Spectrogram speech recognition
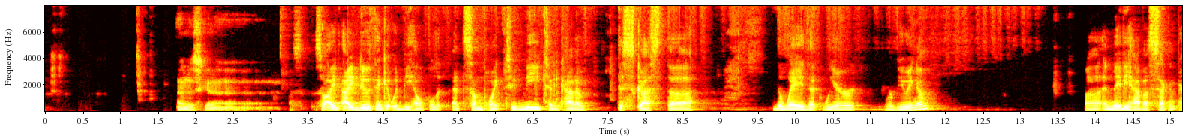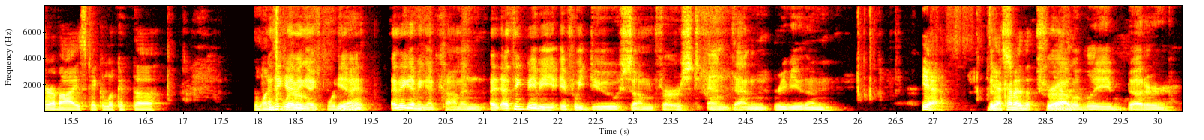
I'm just gonna, So I, I do think it would be helpful at, at some point to meet and kind of discuss the the way that we're reviewing them. Uh, and maybe have a second pair of eyes take a look at the the ones I think we're having a, yeah. I think having a common, I, I think maybe if we do some first and then review them, Yeah, yeah, kind of the, yeah, the- probably better.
